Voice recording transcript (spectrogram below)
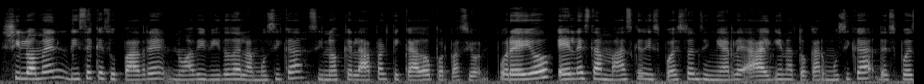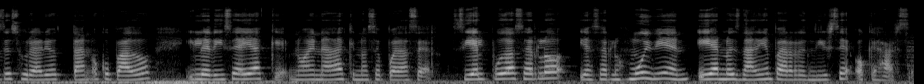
Shilomen dice que su padre no ha vivido de la música, sino que la ha practicado por pasión. Por ello, él está más que dispuesto a enseñarle a alguien a tocar música después de su horario tan ocupado y le dice a ella que no hay nada que no se pueda hacer. Si él pudo hacerlo y hacerlo muy bien, ella no es nadie para rendirse o quejarse.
